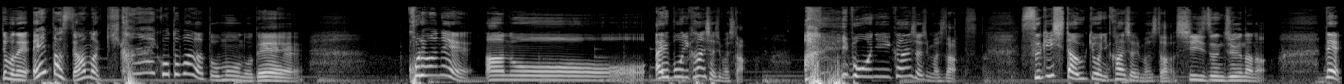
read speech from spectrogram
でもね、エンパスってあんま聞かない言葉だと思うので、これはね、あのー、相棒に感謝しました。相棒に感謝しました。杉下右京に感謝しました。シーズン17。で、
